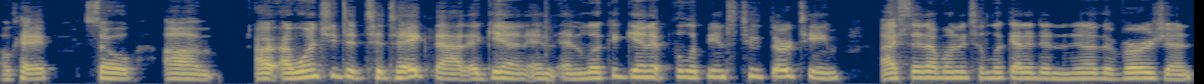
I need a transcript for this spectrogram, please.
Okay. So, um, I, want you to, to take that again and, and look again at Philippians 2:13. I said I wanted to look at it in another version.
